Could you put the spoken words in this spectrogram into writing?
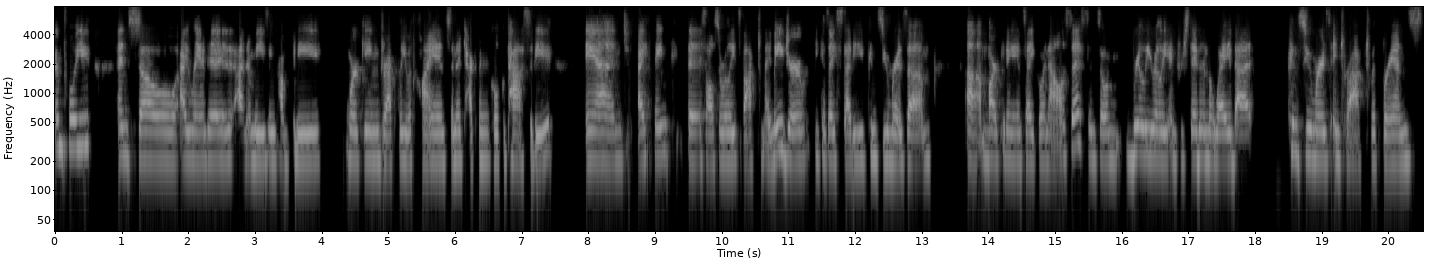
employee. And so I landed at an amazing company working directly with clients in a technical capacity. And I think this also relates back to my major because I studied consumerism, um, marketing, and psychoanalysis. And so I'm really, really interested in the way that consumers interact with brands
